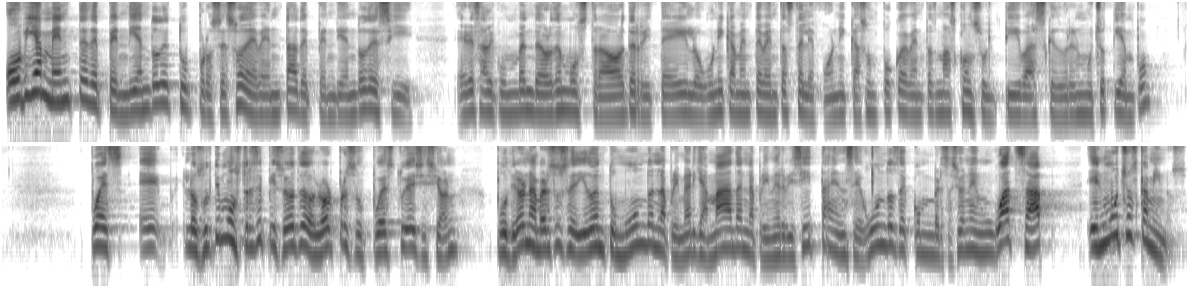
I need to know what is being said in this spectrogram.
Obviamente, dependiendo de tu proceso de venta, dependiendo de si eres algún vendedor demostrador de retail o únicamente ventas telefónicas, un poco de ventas más consultivas que duren mucho tiempo, pues eh, los últimos tres episodios de dolor, presupuesto y decisión pudieron haber sucedido en tu mundo, en la primera llamada, en la primera visita, en segundos de conversación en WhatsApp, en muchos caminos.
